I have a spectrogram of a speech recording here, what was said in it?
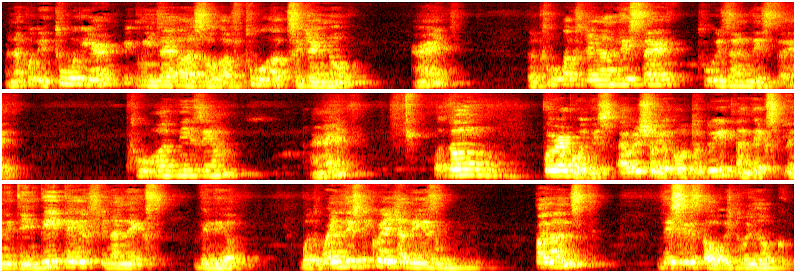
When I put the 2 here, it means I also have 2 oxygen now. Alright? So 2 oxygen on this side, 2 is on this side. 2 magnesium. Alright? But don't worry about this. I will show you how to do it and explain it in details in the next video. But when this equation is balanced, this is how it will look.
